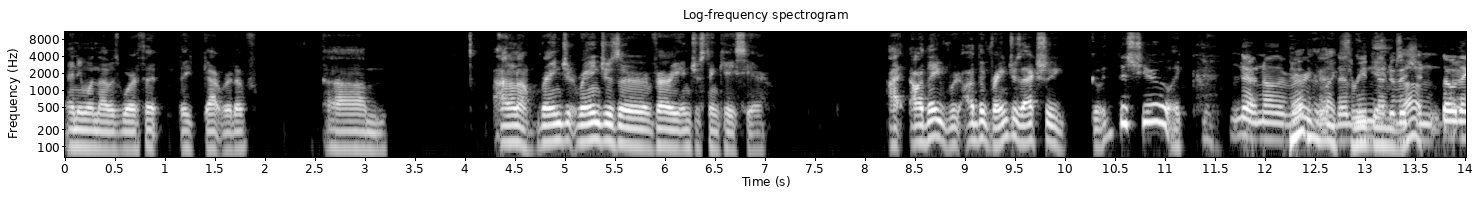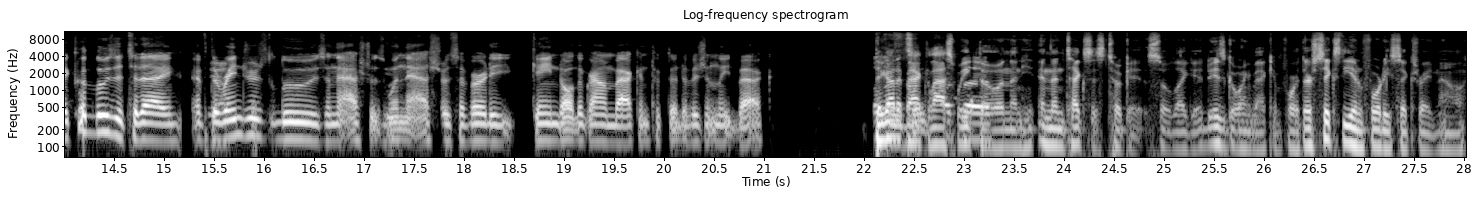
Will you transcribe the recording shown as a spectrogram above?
Anyone that was worth it, they got rid of. Um, I don't know. Ranger, Rangers are a very interesting case here. I, are they? Are the Rangers actually good this year? Like, No, no, they're very they're good. like they're three leading the games up. division, though they could lose it today. If the Yeah. Rangers lose and the Astros win, the Astros have already gained all the ground back and took the division lead back. They got it back last week though, and then he, and then Texas took it. So like it is going back and forth. They're sixty and forty six right now.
